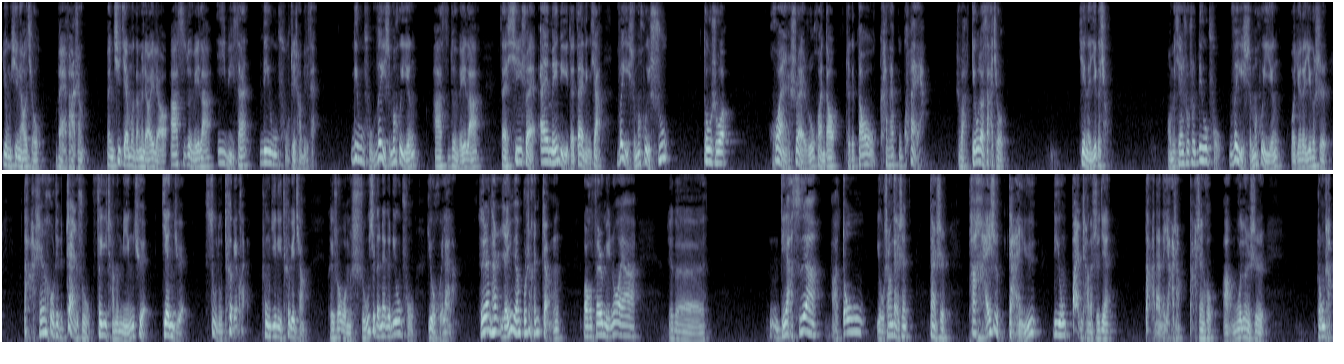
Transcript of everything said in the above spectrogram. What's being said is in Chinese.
用心聊球，外发声。本期节目咱们聊一聊阿斯顿维拉一比三利物浦这场比赛。利物浦为什么会赢？阿斯顿维拉在新帅埃梅里的带领下为什么会输？都说换帅如换刀，这个刀看来不快呀，是吧？丢了仨球，进了一个球。我们先说说利物浦为什么会赢？我觉得一个是打身后这个战术非常的明确。坚决，速度特别快，冲击力特别强，可以说我们熟悉的那个利物浦又回来了。虽然他人员不是很整，包括菲尔米诺呀，这个迪亚斯呀，啊都有伤在身，但是他还是敢于利用半场的时间，大胆的压上打身后啊，无论是中场、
